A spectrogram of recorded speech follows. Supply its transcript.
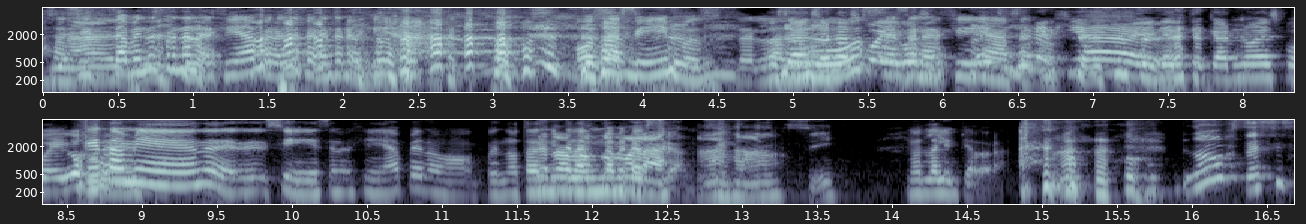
O sea, ya- sí, también desprende energía, pero es diferente energía. o sea, sí, pues la O sea, no es luz fuego, es energía. es pero- energía eléctrica, no es fuego. Que también, eh, sí, es energía, pero pues no transmite pero la misma vibración. Ajá, sí. no es la limpiadora. No, pues es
